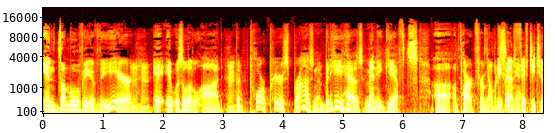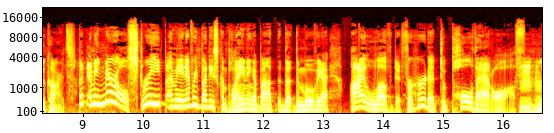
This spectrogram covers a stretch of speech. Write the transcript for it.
in the movie of the year, Mm-hmm. it, it was a little odd. But poor Pierce Brosnan. But he has many gifts uh, apart from Nobody's singing. got 52 cards. But I mean, Meryl Streep. I mean, everybody's complaining about the the movie. I, I loved it for her to to pull that off. Mm-hmm.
